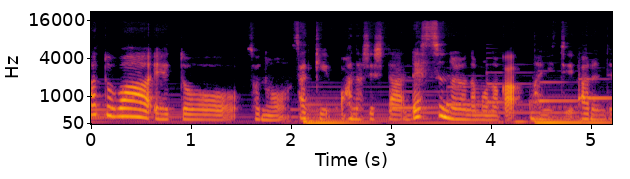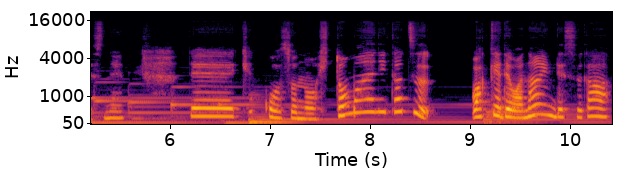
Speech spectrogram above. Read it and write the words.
あとは、えーと、そのさっきお話ししたレッスンのようなものが毎日あるんですね。で結構その人前に立つわけではないんですが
